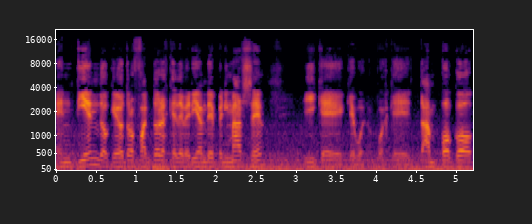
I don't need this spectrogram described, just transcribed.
Entiendo que otros factores que deberían de primarse y que, bueno, pues que tampoco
